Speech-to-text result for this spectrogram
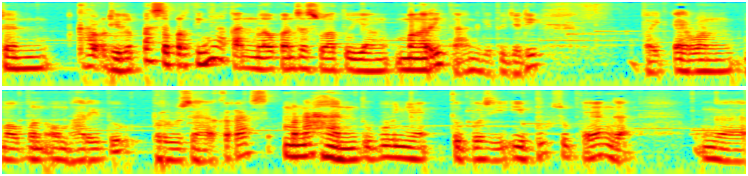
Dan kalau dilepas sepertinya akan melakukan sesuatu yang mengerikan gitu. Jadi baik Erwan maupun Om Har itu berusaha keras menahan tubuhnya tubuh si ibu supaya nggak nggak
